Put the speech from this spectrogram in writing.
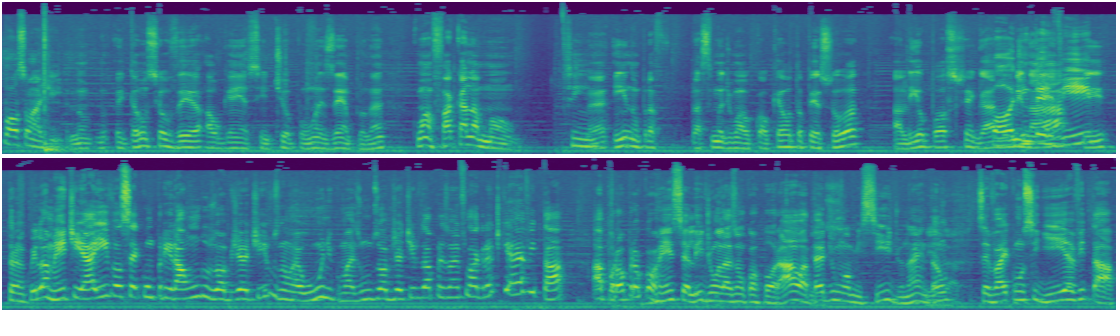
possam agir. Então, se eu ver alguém assim, tipo um exemplo, né, com a faca na mão, Sim. Né, indo para cima de uma, qualquer outra pessoa, ali eu posso chegar Pode intervir e... tranquilamente. E aí você cumprirá um dos objetivos, não é o único, mas um dos objetivos da prisão em flagrante, que é evitar a própria ocorrência ali de uma lesão corporal, até Isso. de um homicídio, né? Então Exato. você vai conseguir evitar.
